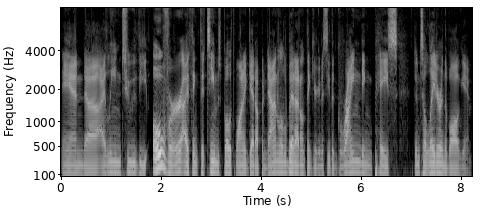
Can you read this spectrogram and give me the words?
and uh, I lean to the over. I think the teams both want to get up and down a little bit. I don't think you're going to see the grinding pace until later in the ball game.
